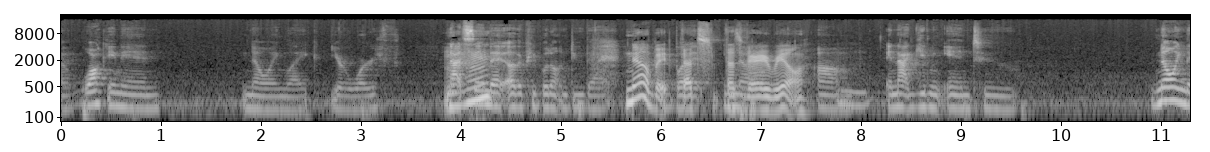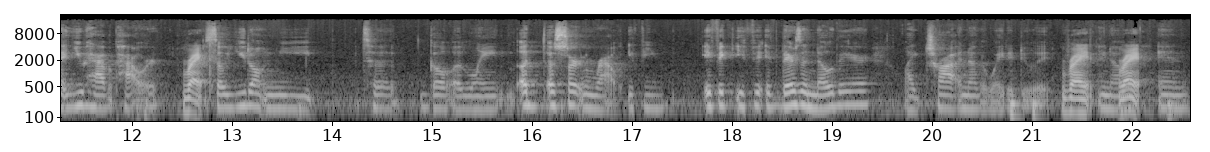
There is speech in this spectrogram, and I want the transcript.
you know, walking in, knowing like your worth. Not Mm-hmm. saying that other people don't do that, No, but, But, that's that's know, very real. um, and not giving in to knowing that you have a power. Right. So you don't need to go a lane a, a certain route. If you if it, if it, if there's a no there, like try another way to do it. Right, You know. right. And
